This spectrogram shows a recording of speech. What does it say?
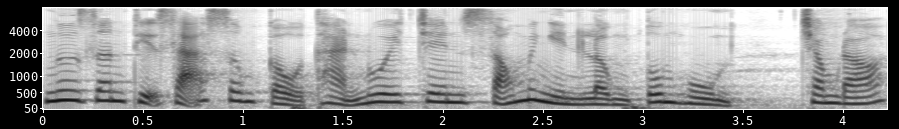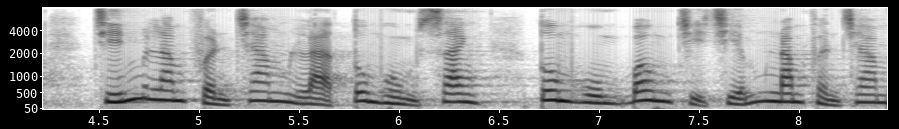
ngư dân thị xã Sông Cầu thả nuôi trên 60.000 lồng tôm hùm, trong đó 95% là tôm hùm xanh, tôm hùm bông chỉ chiếm 5%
